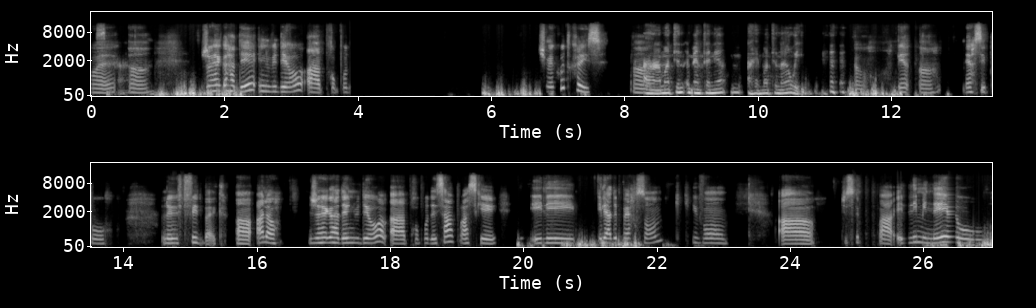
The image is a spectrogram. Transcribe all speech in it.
Ouais. Ça. euh, je regardais une vidéo à propos. Tu m'écoutes, Chris? Ah, Ah, maintenant, maintenant, ah, maintenant, oui. oh, bien, ah, merci pour le feedback. Ah, alors, j'ai regardé une vidéo à, à propos de ça parce que il est, il y a des personnes qui vont, ah, je sais pas, éliminer ou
